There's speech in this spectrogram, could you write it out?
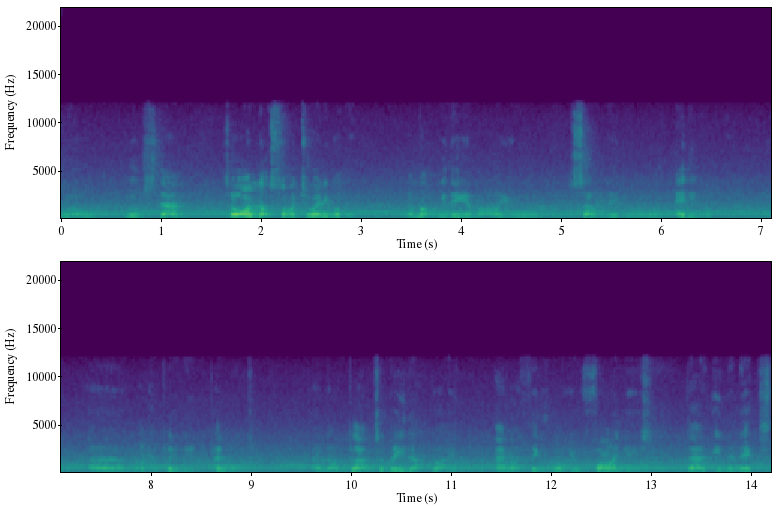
will will stand. So I'm not signed to anybody. I'm not with EMI or Sony or anybody. Um, I'm completely independent, and I'm glad to be that way. And I think what you'll find is that in the next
